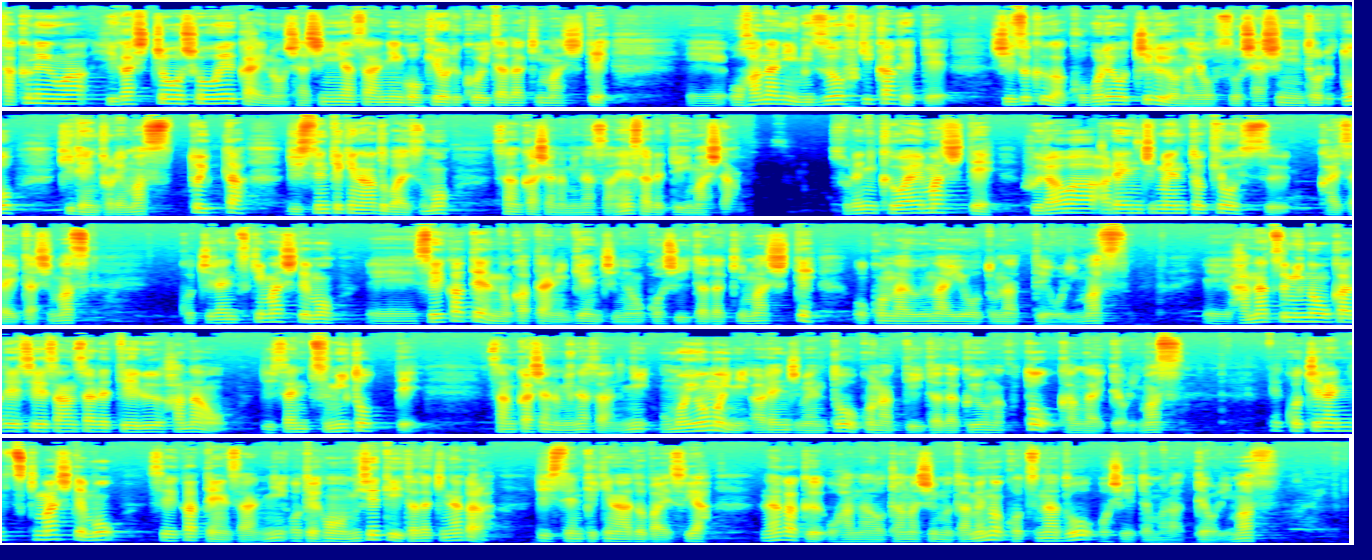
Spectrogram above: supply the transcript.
昨年は東町商栄会の写真屋さんにご協力をいただきまして、えー、お花に水を吹きかけて雫がこぼれ落ちるような様子を写真に撮るときれいに撮れます。といった実践的なアドバイスも参加者の皆さんへされていました。それに加えましてフラワーアレンジメント教室開催いたします。こちらにつきましても、えー、生花店の方に現地にお越しいただきまして行う内容となっております、えー、花摘み農家で生産されている花を実際に摘み取って参加者の皆さんに思い思いにアレンジメントを行っていただくようなことを考えております。でこちらにつきましても生花店さんにお手本を見せていただきながら実践的なアドバイスや長くお花を楽しむためのコツなどを教えてもらっております。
